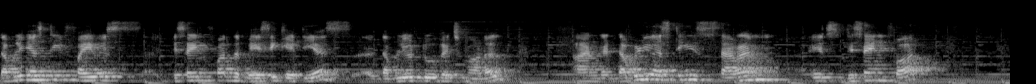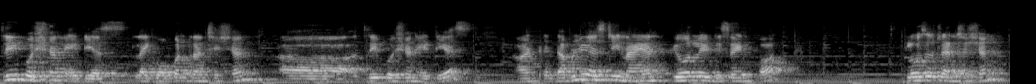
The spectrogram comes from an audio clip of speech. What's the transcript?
WST5 is designed for the basic ATS uh, W2H model, and WST7 is designed for three position ATS like open transition, uh, three position ATS, and WST9 purely designed for closed transition,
